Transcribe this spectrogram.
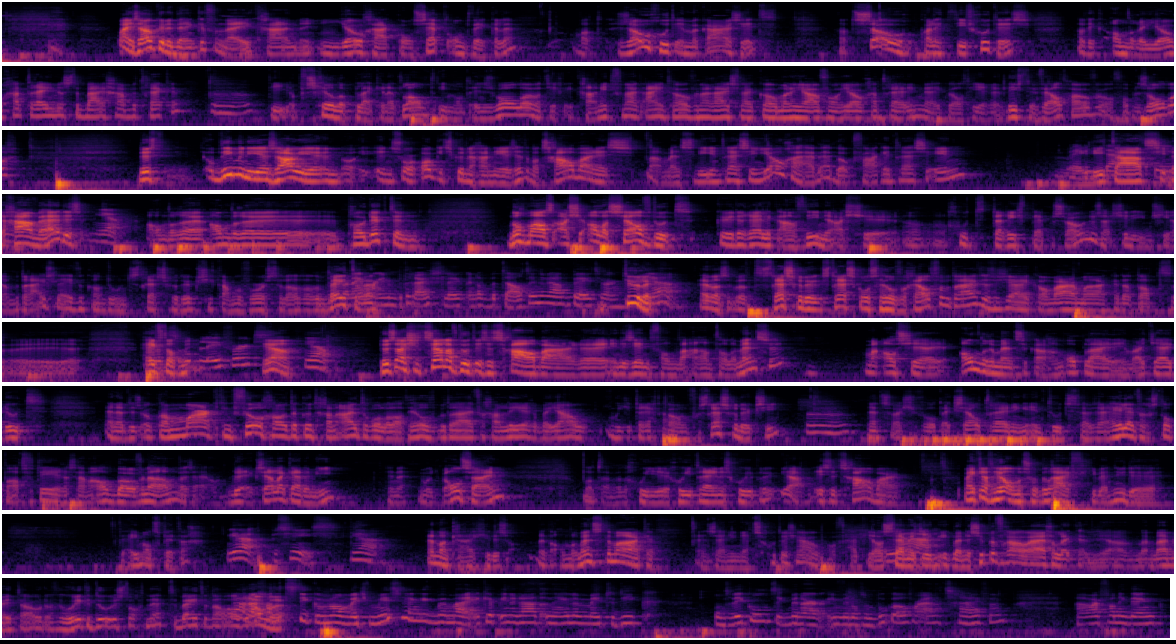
Maar je zou kunnen denken van nee, ik ga een, een yoga concept ontwikkelen. Wat zo goed in elkaar zit, wat zo kwalitatief goed is, dat ik andere yoga trainers erbij ga betrekken. Mhm. Die op verschillende plekken in het land, iemand in Zwolle, want ik ga niet vanuit Eindhoven naar Rijswijk komen naar jou voor een yoga training. Nee, ik wil het hier het liefst in Veldhoven of op een zolder. Dus op die manier zou je een, een soort ook iets kunnen gaan neerzetten wat schaalbaar is. Nou, mensen die interesse in yoga hebben, hebben ook vaak interesse in meditatie. Meditatie. Daar gaan we, hè? Dus Ja, andere, andere producten. Nogmaals, als je alles zelf doet, kun je er redelijk aan verdienen als je een goed tarief per persoon. Dus als je die misschien aan het bedrijfsleven kan doen, stressreductie, kan me voorstellen dat dat een dat alleen maar in het bedrijfsleven en dat betaalt inderdaad beter. Tuurlijk. Ja. Was, wat stressredu- stress kost heel veel geld voor bedrijven. Dus als jij kan waarmaken dat dat... eh, heeft dat... het oplevert. Ja, Ja. dus als je het zelf doet, is het schaalbaar eh, in de zin van de aantallen mensen. Maar als je andere mensen kan gaan opleiden in wat jij doet. En het dus ook qua marketing veel groter kunt gaan uitrollen. Dat heel veel bedrijven gaan leren. Bij jou moet je terechtkomen voor stressreductie. Mhm. Net zoals je bijvoorbeeld Excel trainingen intoetst. We zijn heel even gestopt met adverteren. Staan we altijd bovenaan. We zijn ook de Excel Academy. En dat moet bij ons zijn. Omdat we goede, goede trainers, goede producten. Ja, is het schaalbaar. Maar je krijgt een heel ander soort bedrijf. Je bent nu de, de eenmanspetter. ja, precies. Ja. En dan krijg je dus met andere mensen te maken. En zijn die net zo goed als jou? Of heb je al een stemmetje, ik- ik ben de supervrouw eigenlijk. En ja, mijn methode, of hoe ik het doe, is toch net beter dan al Nou, die anderen. het stiekem wel een beetje mis, denk ik, bij mij. Ik heb inderdaad een hele methodiek ontwikkeld. Ik ben daar inmiddels een boek over aan het schrijven. eh, waarvan ik denk,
